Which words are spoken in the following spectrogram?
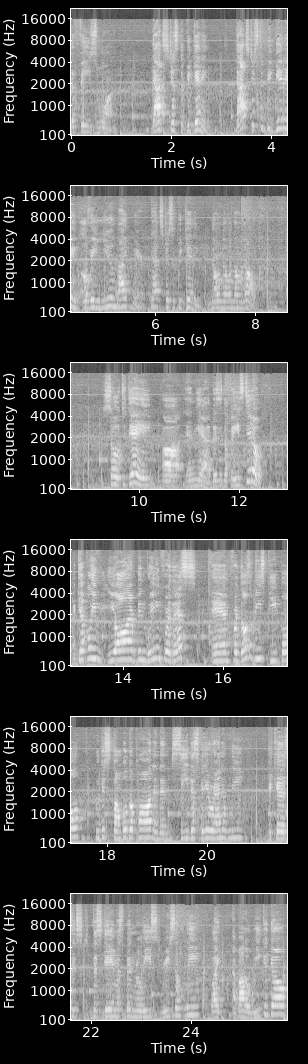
The Phase 1. That's just the beginning. That's just the beginning of a new nightmare. That's just the beginning. No, no, no, no. So today, uh, and yeah, this is the phase two. I can't believe you all have been waiting for this. And for those of these people who just stumbled upon and then see this video randomly, because it's this game has been released recently, like about a week ago,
